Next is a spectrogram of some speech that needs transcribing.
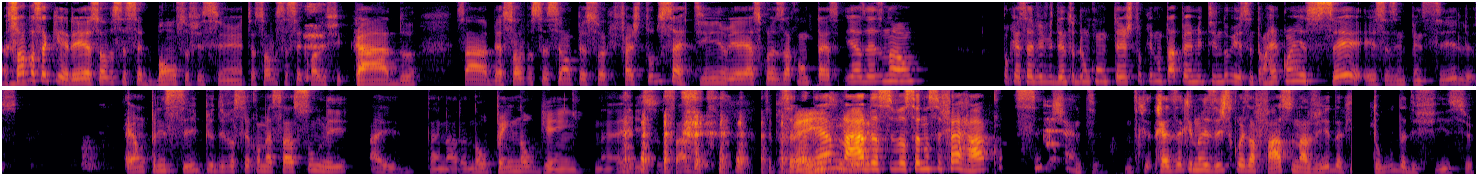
É só você querer, é só você ser bom o suficiente, é só você ser qualificado, sabe? É só você ser uma pessoa que faz tudo certinho e aí as coisas acontecem. E às vezes não. Porque você vive dentro de um contexto que não está permitindo isso. Então, reconhecer esses empecilhos é um princípio de você começar a assumir. Aí, Tainara, no pain, no gain. Né? É isso, sabe? tipo, você é não ganha isso, nada é. se você não se ferrar. Como assim, gente? Quer dizer que não existe coisa fácil na vida, que tudo é difícil,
